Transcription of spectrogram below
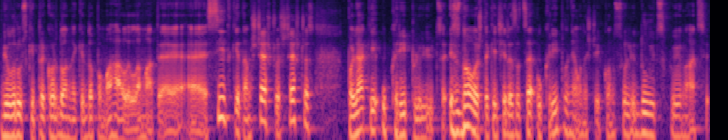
білоруські прикордонники допомагали ламати е, сітки, там ще щось, ще щось. Поляки укріплюються. І знову ж таки, через це укріплення вони ще й консолідують свою націю,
